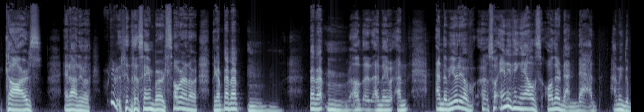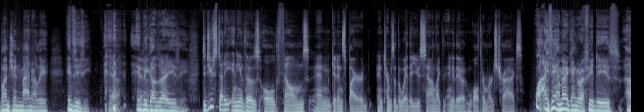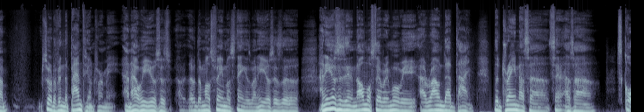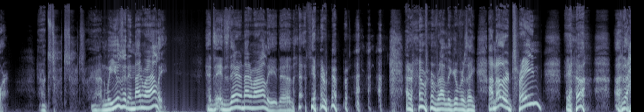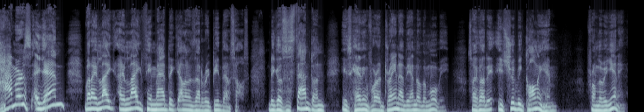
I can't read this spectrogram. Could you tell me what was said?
cars, and on. It was the same birds over and over. They go bep, bep, mm, bep, bep, mm, and they and and the beauty of uh, so anything else other than that, having to punch in manually, it's easy. Yeah, it yeah. becomes very easy. Did you study any of those old films and get inspired in terms of the way they use sound, like any of the Walter Murch tracks? Well, I think American Graffiti is um, sort of in the pantheon for me. And how he uses uh, the, the, most famous thing is when he uses the, and he uses it in almost every movie around that time, the train as a as a score, and we use it in Nightmare Alley. It's it's there in Nightmare Alley. The, the, I remember. I remember Bradley Cooper saying, "Another train, the hammers again." But I like I like thematic elements that repeat themselves because Stanton is heading for a train at the end of the movie. So I thought it, it should be calling him from the beginning,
